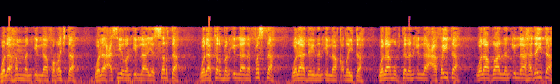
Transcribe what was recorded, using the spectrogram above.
ولا هما إلا فرجته ولا عسيرا إلا يسرته ولا كربا إلا نفسته ولا دينا إلا قضيته ولا مبتلا إلا عافيته ولا ضالا إلا هديته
